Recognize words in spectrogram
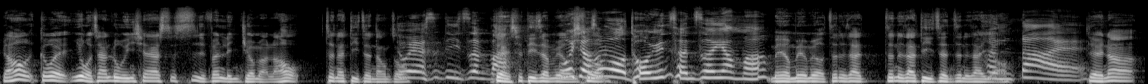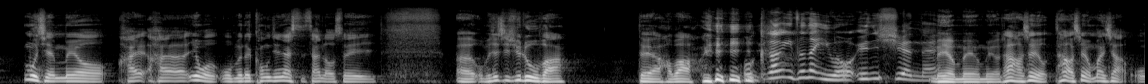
然后各位，因为我在录音，现在是四分零九秒，然后。正在地震当中，对啊，是地震吧？对，是地震，没有。我想说，我头晕成这样吗？没有，没有，没有，真的在，真的在地震，真的在摇，很大哎、欸。对，那目前没有，还还，因为我我们的空间在十三楼，所以呃，我们就继续录吧。对啊，好不好？我刚刚真的以为我晕眩呢。没有，没有，没有，他好像有，他好像有慢下，我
